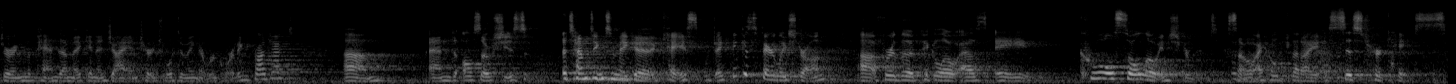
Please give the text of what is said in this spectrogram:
during the pandemic in a giant church while doing a recording project. Um, and also, she's attempting to make a case, which I think is fairly strong, uh, for the piccolo as a cool solo instrument. So I hope that I assist her case.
